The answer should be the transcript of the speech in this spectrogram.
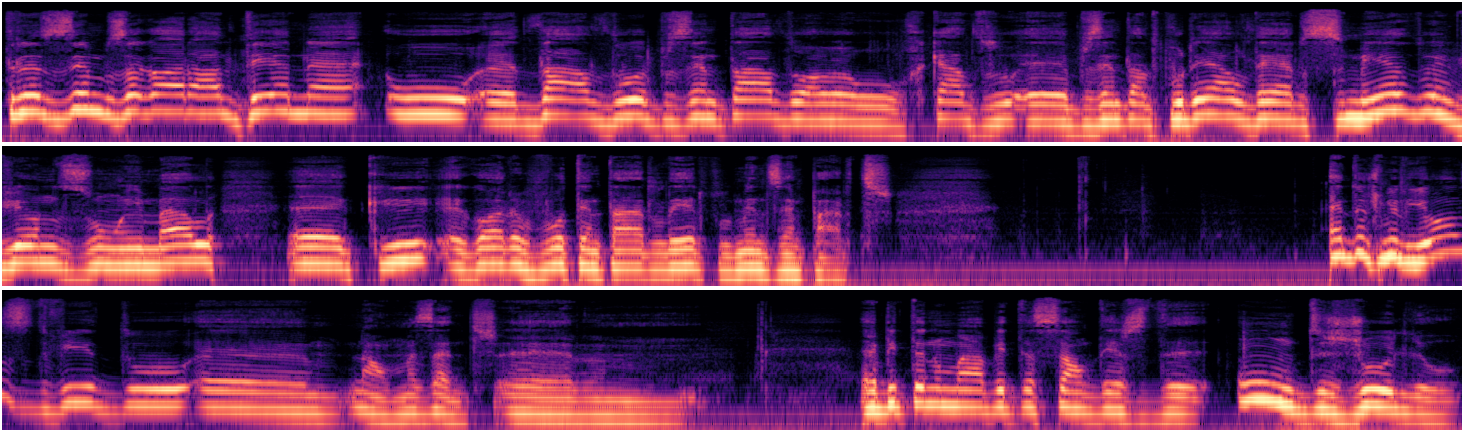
Trazemos agora à antena o eh, dado apresentado, o recado eh, apresentado por Helder Semedo, enviou-nos um e-mail eh, que agora vou tentar ler, pelo menos em partes. Em 2011, devido. Não, mas antes habita numa habitação desde 1 de julho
